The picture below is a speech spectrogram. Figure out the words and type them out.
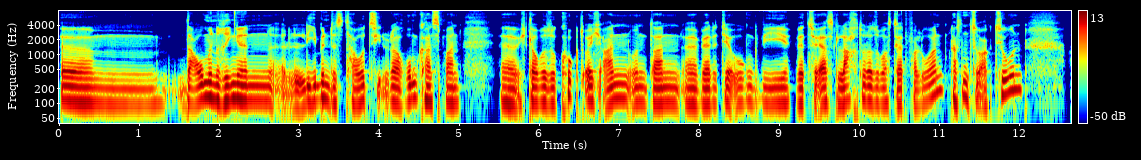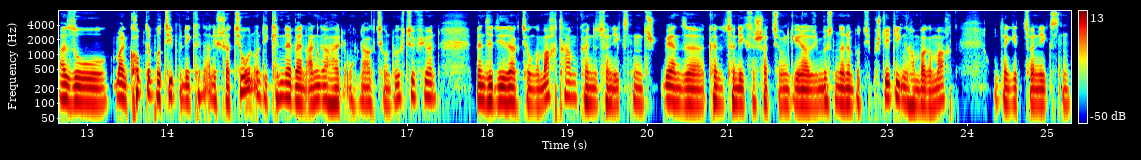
ähm, Daumenringen, lebendes Tauziehen oder rumkaspern. Äh, ich glaube, so guckt euch an und dann äh, werdet ihr irgendwie, wer zuerst lacht oder sowas, der hat verloren. Das sind so Aktionen. Also man kommt im Prinzip mit den Kindern an die Station und die Kinder werden angehalten, um eine Aktion durchzuführen. Wenn sie diese Aktion gemacht haben, können sie zur nächsten, werden sie, können sie zur nächsten Station gehen. Also sie müssen dann im Prinzip bestätigen, haben wir gemacht und dann geht zur nächsten.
